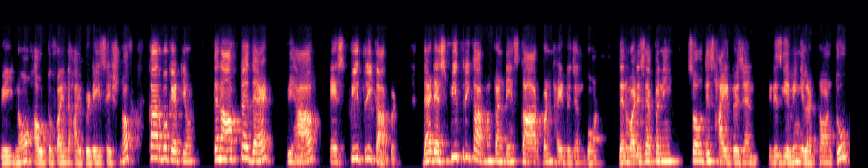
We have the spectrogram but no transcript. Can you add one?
We know how to find the hybridization of carbocation. Then after that, we hmm. have sp3 carbon. That sp3 carbon contains carbon hydrogen bond. Then what is happening? So this hydrogen, it is giving electron to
